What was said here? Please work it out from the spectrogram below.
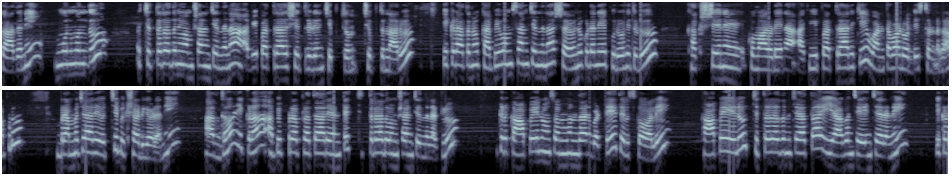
కాదని మున్ముందు చిత్తరథుని వంశానికి చెందిన అభిపత్ర క్షత్రియుడని చెప్తు చెప్తున్నారు. ఇక్కడ అతను కపి వంశానికి చెందిన శౌనకుడనే పురోహితుడు కక్షేనే కుమారుడైన అభిపత్రానికి వంటవాడు వడ్డిస్తుండగా అప్పుడు బ్రహ్మచారి వచ్చి భిక్ష అడిగాడని అర్థం. ఇక్కడ అభిప్రతారి అంటే చిత్రరథ వంశానికి చెందినట్లు. ఇక్కడ కాపేయను సంబంధాన్ని బట్టి తెలుసుకోవాలి. కాపేయులు చిత్రరథుని చేత ఈ యాగం చేయించారని ఇక్కడ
